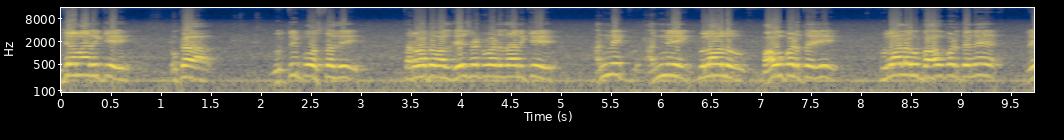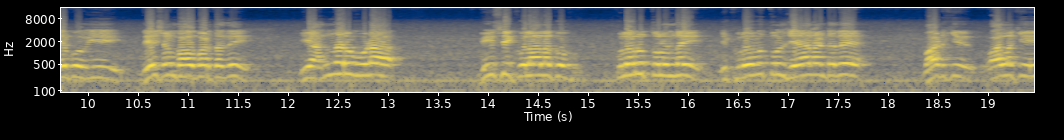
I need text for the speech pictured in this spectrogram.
ఉద్యమానికి ఒక గుర్తింపు వస్తుంది. తర్వాత వాళ్ళు చేసినటువంటి దానికి అన్ని అన్ని కులాలు బాగుపడతాయి. కులాలకు బాగుపడితేనే రేపు ఈ దేశం బాగుపడుతుంది. ఈ అందరూ కూడా బీసీ కులాలకు కులవృత్తులు ఉన్నాయి. ఈ కులవృత్తులు చేయాలంటేనే వాటికి వాళ్ళకి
